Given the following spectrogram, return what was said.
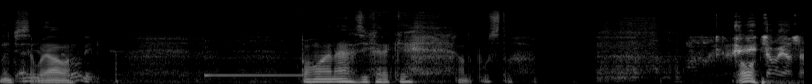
Ne, če se bo javil. Po mojem ne, zihar je na dopustu. Jaša.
